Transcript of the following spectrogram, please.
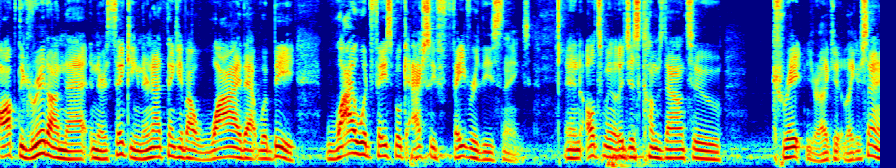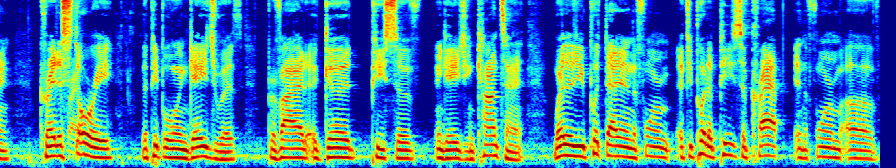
off the grid on that in their thinking. They're not thinking about why that would be. Why would Facebook actually favor these things? And ultimately, it just comes down to create. You're like like you're saying, create a story that people will engage with. Provide a good piece of engaging content. Whether you put that in the form, if you put a piece of crap in the form of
